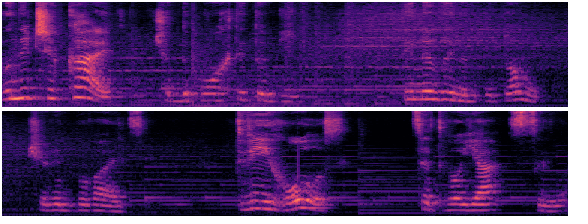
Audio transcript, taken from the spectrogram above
Вони чекають, щоб допомогти тобі. Ти не винен у тому, що відбувається. Твій голос це твоя сила.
